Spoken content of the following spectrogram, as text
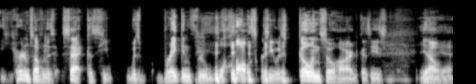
he hurt himself on this set because he was breaking through walls because he was going so hard because he's you Yeah, know, yeah.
